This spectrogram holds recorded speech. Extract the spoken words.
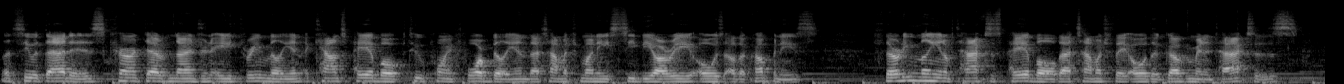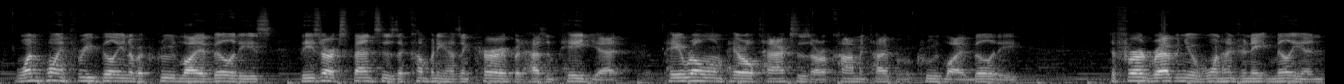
Let's see what that is. Current debt of 983 million. Accounts payable of 2.4 billion. That's how much money CBRE owes other companies. 30 million of taxes payable, that's how much they owe the government in taxes. 1.3 billion of accrued liabilities, these are expenses the company has incurred but hasn't paid yet. Payroll and payroll taxes are a common type of accrued liability. Deferred revenue of 108 million.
